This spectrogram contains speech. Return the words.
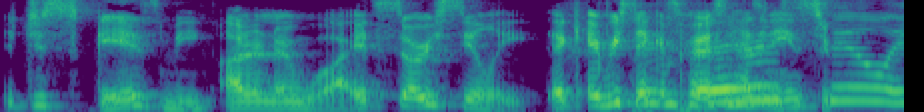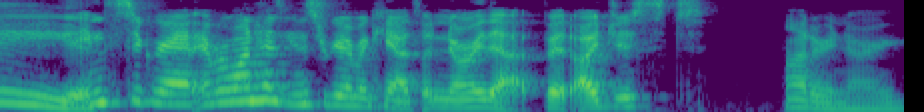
It just scares me. I don't know why. It's so silly. Like every second It's person has an Instagram. Silly. Instagram. Everyone has Instagram accounts. I know that, but I just, I don't know.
